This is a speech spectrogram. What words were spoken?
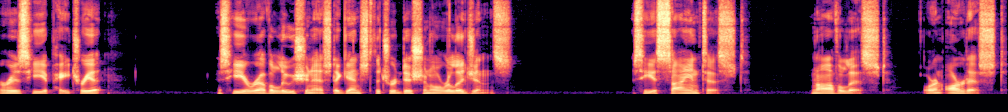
Or is he a patriot? Is he a revolutionist against the traditional religions? Is he a scientist, novelist, or an artist?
